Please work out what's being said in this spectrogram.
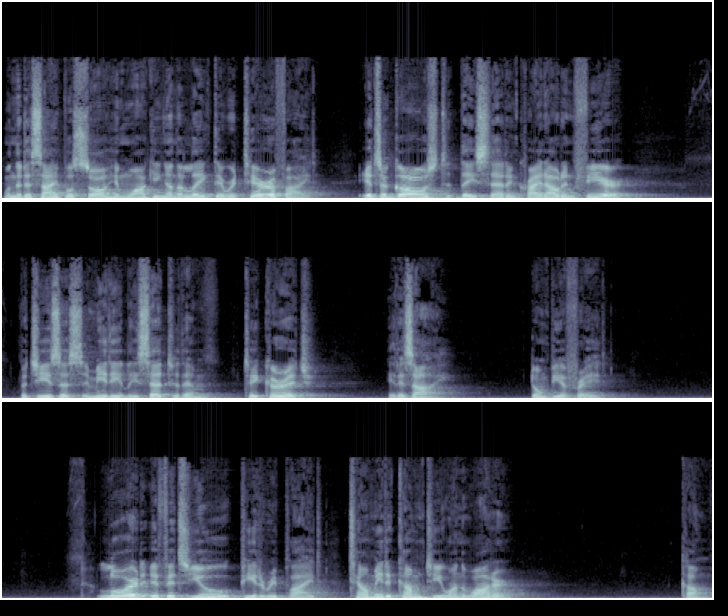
When the disciples saw him walking on the lake, they were terrified. It's a ghost, they said, and cried out in fear. But Jesus immediately said to them, Take courage, it is I. Don't be afraid. Lord, if it's you, Peter replied, tell me to come to you on the water. Come,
